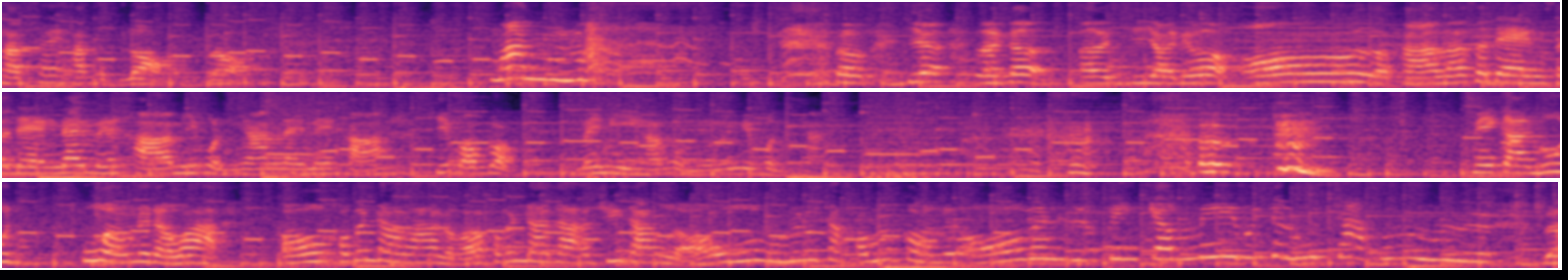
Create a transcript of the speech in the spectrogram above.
ครับใช่ครับผมหลอผมหล่อมันมากแบบเยอะแล้วก็เออจียอนก็บอกอ๋อเหรอคะแล้วแสดงแสดงได้ไหมคะมีผลงานอะไรไหมคะพี่ป๊อปบอกไม่มีครับผมยังไม่มีผลงานมีการพูดพ่วงด้วยนะว่า อ๋อเขาเป็นดาราเหรอเขาเป็นดาราชื่อดังเหรอโอ้ผมไม่รู้จักเขามาก่อนเลยอ๋อเป็นศิลปินแกรมมี่เพิ่งจะรู้จักเบล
